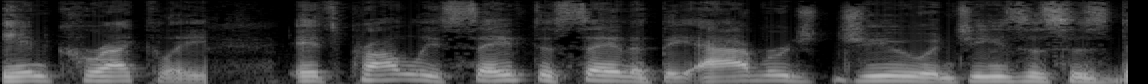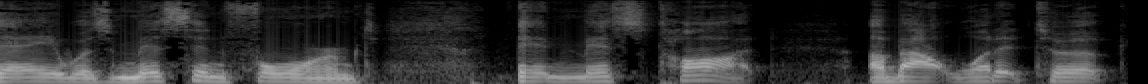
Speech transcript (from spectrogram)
incorrectly. It's probably safe to say that the average Jew in Jesus' day was misinformed and mistaught about what it took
